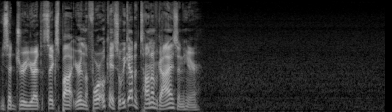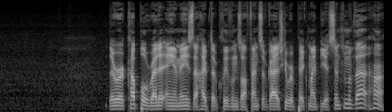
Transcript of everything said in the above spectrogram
You said Drew, you're at the six spot. You're in the four. Okay, so we got a ton of guys in here. There were a couple Reddit AMAs that hyped up Cleveland's offensive guys. Cooper pick might be a symptom of that, huh?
